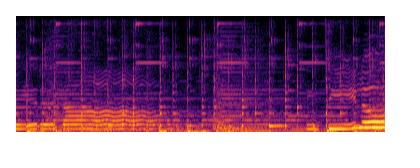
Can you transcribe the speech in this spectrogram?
फिरदा दिलों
